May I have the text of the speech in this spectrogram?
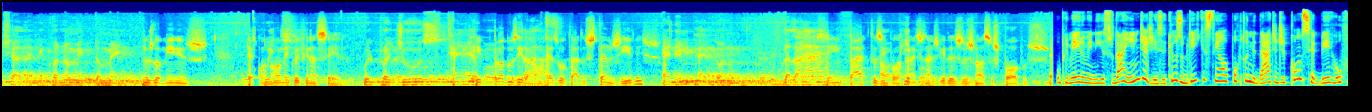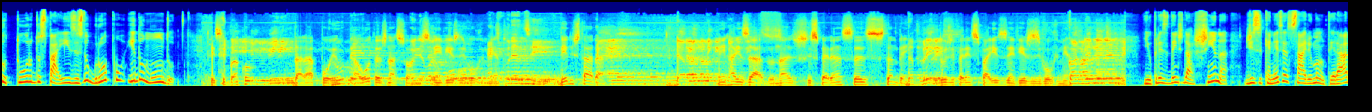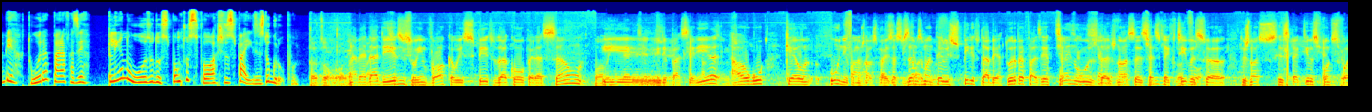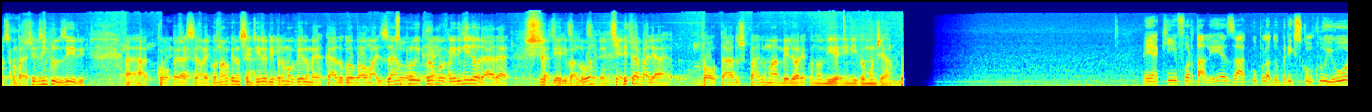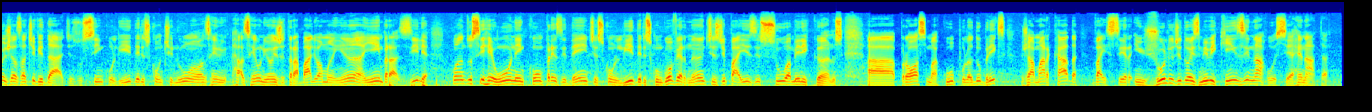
nos domínios econômico e financeiro, que produzirão resultados tangíveis e impactos importantes nas vidas dos nossos povos. O primeiro-ministro da Índia disse que os BRICS têm a oportunidade de conceber o futuro dos países do grupo e do mundo. Esse banco dará apoio a outras nações em vias de desenvolvimento. Ele estará enraizado nas esperanças também dos diferentes países em vias de desenvolvimento. E o presidente da China disse que é necessário manter a abertura para fazer pleno uso dos pontos fortes dos países do grupo. Na verdade, isso invoca o espírito da cooperação e de parceria, algo que é único nos nossos países. Nós precisamos manter o espírito da abertura para fazer pleno uso das nossas respectivas, uh, dos nossos respectivos pontos fortes comparativos, inclusive a, a cooperação econômica no sentido de promover um mercado global mais amplo e promover e melhorar a cadeia de valor e trabalhar voltados para uma melhor economia em nível mundial. Bem, aqui em Fortaleza, a cúpula do BRICS conclui hoje as atividades. Os cinco líderes continuam as reuniões de trabalho amanhã aí em Brasília, quando se reúnem com presidentes, com líderes, com governantes de países sul-americanos. A próxima cúpula do BRICS, já marcada, vai ser em julho de 2015 na Rússia. Renata.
